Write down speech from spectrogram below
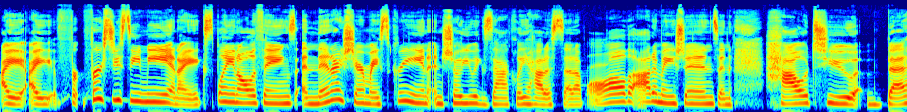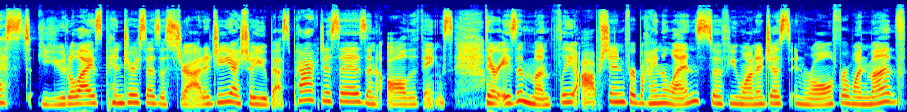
I I f- first you see me and I explain all the things and then I share my screen and show you exactly how to set up all the automations and how to best utilize Pinterest as a strategy. I show you best practices and all the things. There is a monthly option for behind the lens, so if you want to just enroll for 1 month,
